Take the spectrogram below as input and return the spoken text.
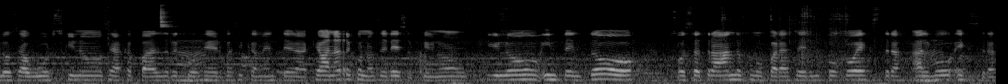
Los awards que uno sea capaz de recoger, básicamente, que van a reconocer eso, que uno, que uno intentó o está trabajando como para hacer un poco extra, algo extra.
